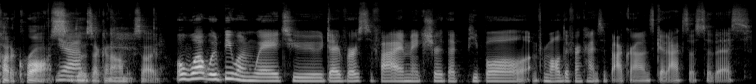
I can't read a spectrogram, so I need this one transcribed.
cut across yeah. those economic side. Well, what would be one way to diversify and make sure that people from all different kinds of backgrounds get access to this?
